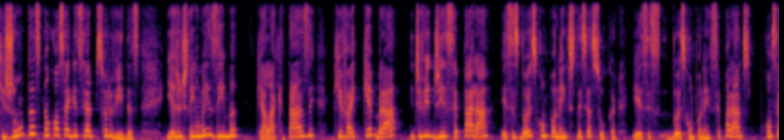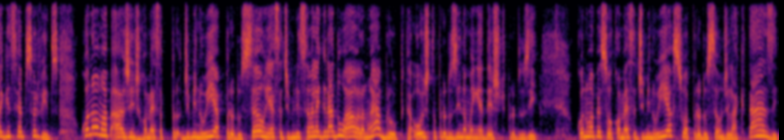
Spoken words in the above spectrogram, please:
que juntas não conseguem ser absorvidas. E a gente tem uma enzima, que é a lactase, que vai quebrar e dividir, separar esses dois componentes desse açúcar. E esses dois componentes separados conseguem ser absorvidos. Quando uma, a gente começa a diminuir a produção, e essa diminuição ela é gradual, ela não é abrupta. Hoje estou produzindo, amanhã deixo de produzir. Quando uma pessoa começa a diminuir a sua produção de lactase,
